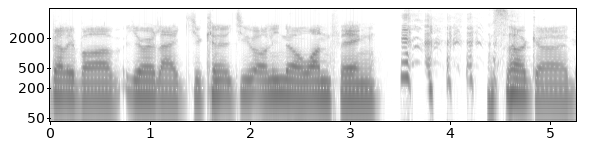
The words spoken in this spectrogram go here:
Billy Bob, you're like, you can, you only know one thing. It's so good.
